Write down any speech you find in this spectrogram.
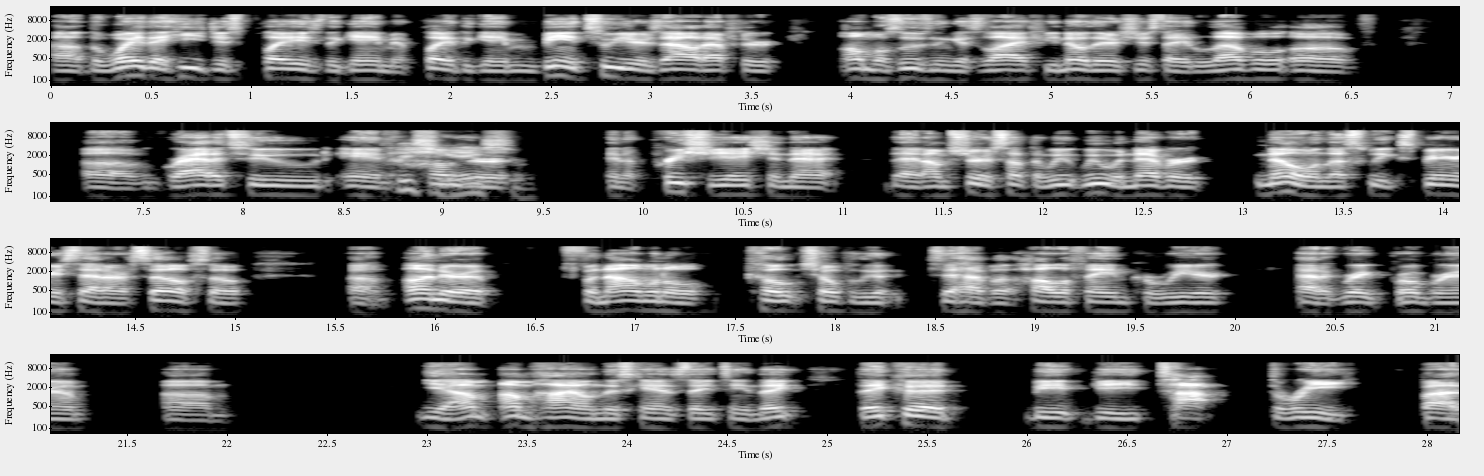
uh, the way that he just plays the game and played the game, and being two years out after almost losing his life, you know, there's just a level of of gratitude and hunger and appreciation that that I'm sure is something we, we would never know unless we experience that ourselves. So, um, under a phenomenal coach, hopefully to have a Hall of Fame career, at a great program. Um, yeah, I'm I'm high on this Kansas State team. They they could be be top three by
